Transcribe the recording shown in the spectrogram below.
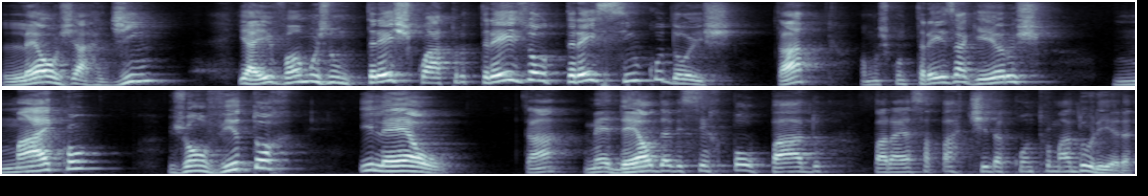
Léo Jardim, e aí vamos num 3-4-3 ou 3-5-2, tá? Vamos com três zagueiros, Michael, João Vitor e Léo, tá? Medel deve ser poupado para essa partida contra o Madureira.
